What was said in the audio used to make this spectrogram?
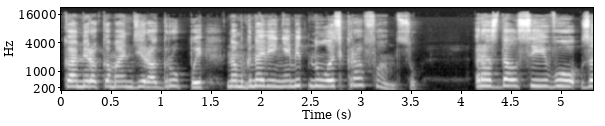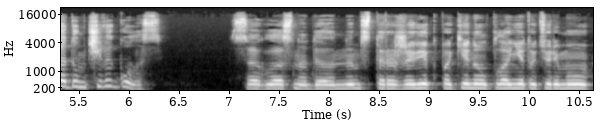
Камера командира группы на мгновение метнулась к Рафанцу. Раздался его задумчивый голос. Согласно данным, сторожевик покинул планету-тюрьму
